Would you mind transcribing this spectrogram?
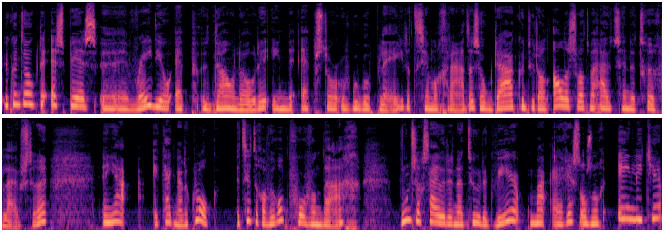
U kunt ook de SBS uh, Radio app downloaden in de App Store of Google Play. Dat is helemaal gratis. Ook daar kunt u dan alles wat we uitzenden terugluisteren. En ja, ik kijk naar de klok. Het zit er alweer op voor vandaag. Woensdag zijn we er natuurlijk weer, maar er rest ons nog één liedje.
